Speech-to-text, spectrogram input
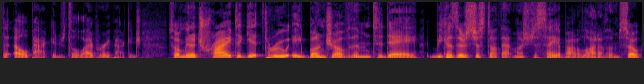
the L package, the library package. So I'm going to try to get through a bunch of them today because there's just not that much to say about a lot of them. So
